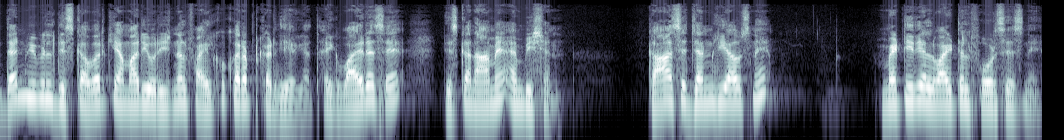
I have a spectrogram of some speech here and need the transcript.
then we will discover कि हमारी ओरिजिनल फ़ाइल को करप्ट कर दिया गया था। एक वायरस है, जिसका नाम है एम्बिशन कहाँ से जन्म लिया उसने? मेटीरियल वाइटल फोर्सेस ने।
